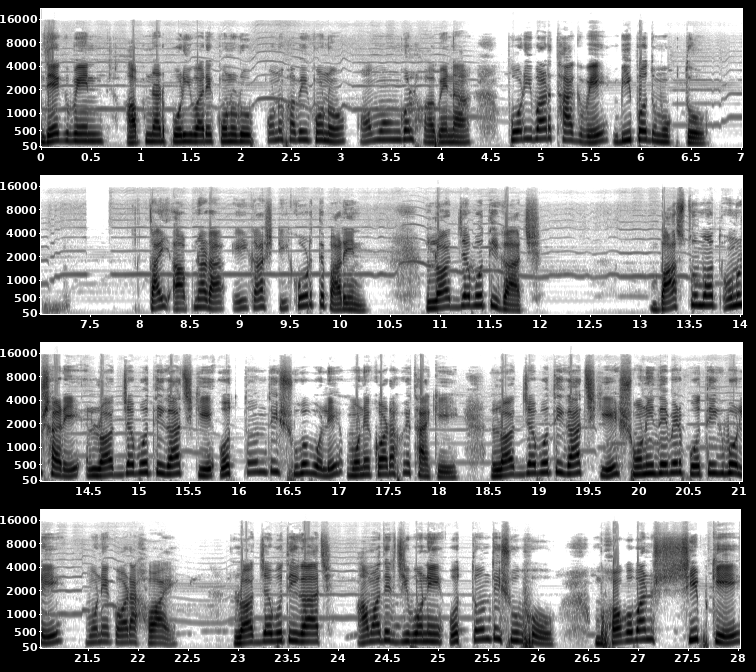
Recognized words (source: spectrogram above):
দেখবেন, আপনার পরিবারে কোনোরূপ কোনোভাবেই কোনো অমঙ্গল হবে না। পরিবার থাকবে বিপদমুক্ত। তাই আপনারা এই কাজটি করতে পারেন। লজ্জাবতী গাছ। বাস্তুমত অনুসারে লজ্জাবতী গাছকে অত্যন্তই শুভ বলে মনে করা হয়ে থাকে। লজ্জাবতী গাছকে শনিদেবের প্রতীক বলে মনে করা হয়। লজ্জাবতী গাছ আমাদের জীবনে অত্যন্তই শুভ। ভগবান শিবকে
